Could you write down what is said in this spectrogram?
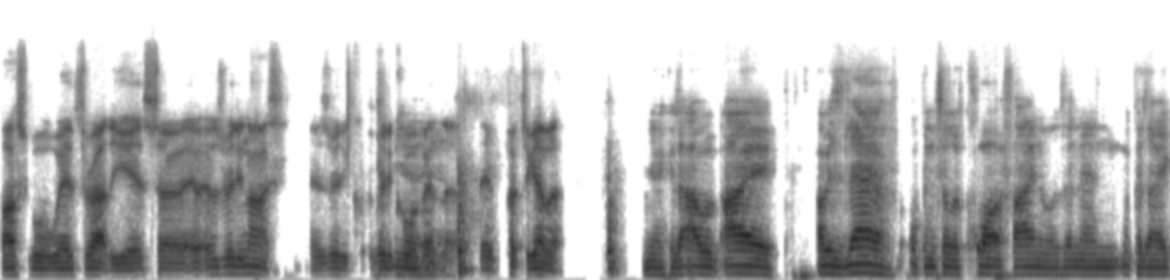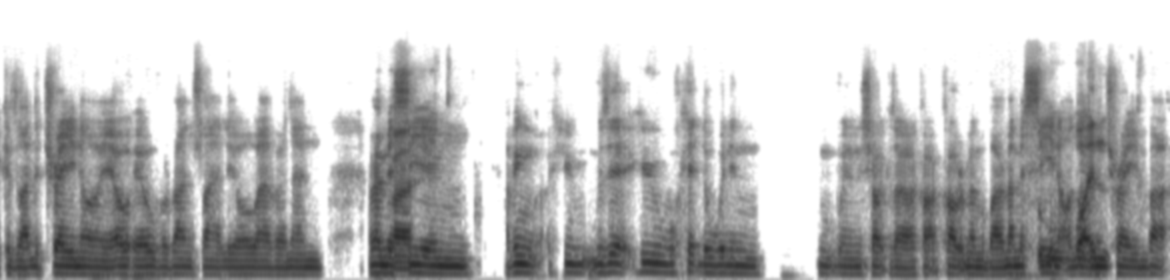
basketball with throughout the years, so it, it was really nice. It was really, really cool Yeah, event yeah. that they put together. Yeah, because I, I, I was there up until the quarterfinals, and then because I because like the train or it, it overran slightly or whatever, and then I remember Right. seeing I think who was it who hit the winning winning shot because I, I can't, I can't remember, but I remember seeing it on What, the in- train back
